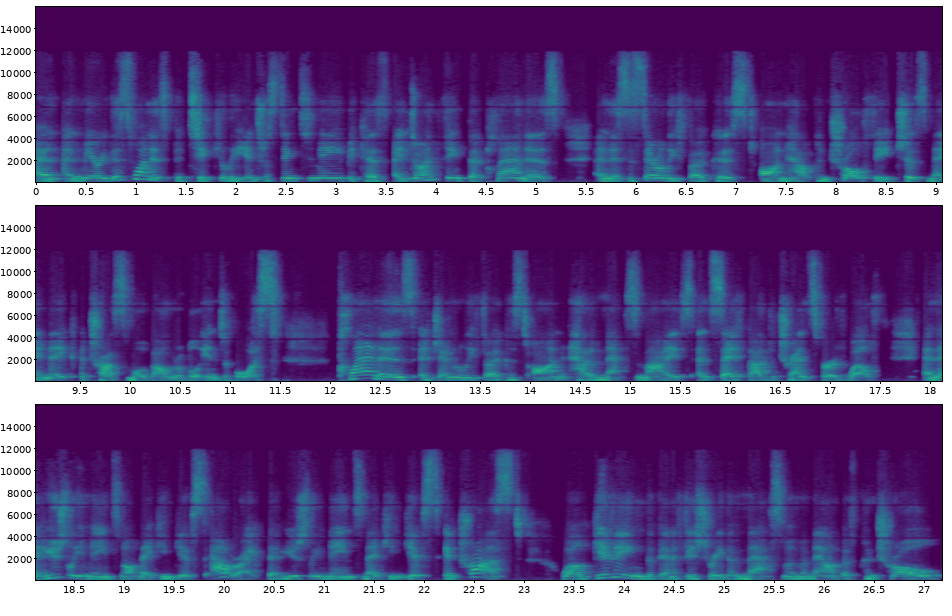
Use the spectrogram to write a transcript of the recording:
And, and Mary, this one is particularly interesting to me because I don't think that planners are necessarily focused on how control features may make a trust more vulnerable in divorce. Planners are generally focused on how to maximize and safeguard the transfer of wealth. And that usually means not making gifts outright. That usually means making gifts in trust while giving the beneficiary the maximum amount of control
